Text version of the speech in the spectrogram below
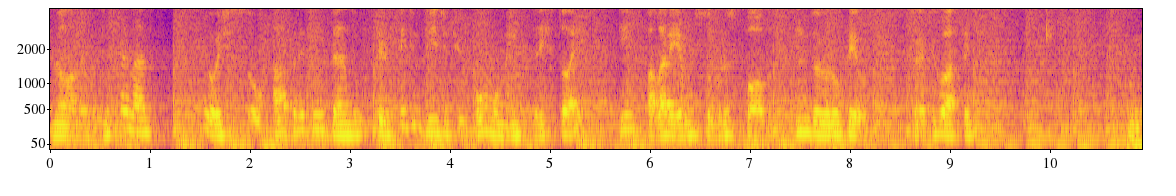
meu nome é Bruno Fernando e hoje estou apresentando o terceiro vídeo de Um Momento da História e falaremos sobre os povos indo-europeus. Espero que gostem. Fui.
